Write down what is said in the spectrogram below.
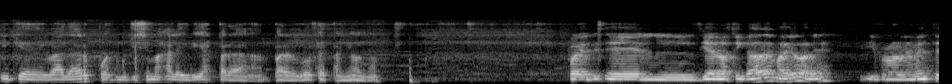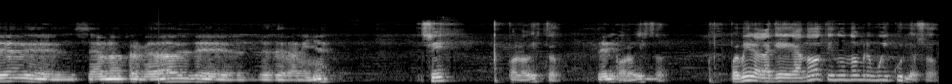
y que va a dar pues muchísimas alegrías para, para el golf español, ¿no? Pues el diagnosticado de mayor, ¿eh? Y probablemente sea una enfermedad desde, desde la niñez. Sí, por lo visto, ¿sí? por lo visto. Pues mira, la que ganó tiene un nombre muy curioso.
